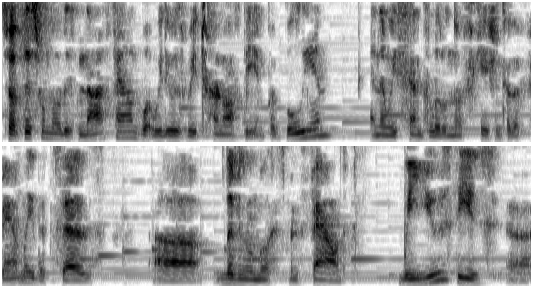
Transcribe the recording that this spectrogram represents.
So if this remote is not found, what we do is we turn off the input boolean and then we send a little notification to the family that says uh, living remote has been found. We use these, uh,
